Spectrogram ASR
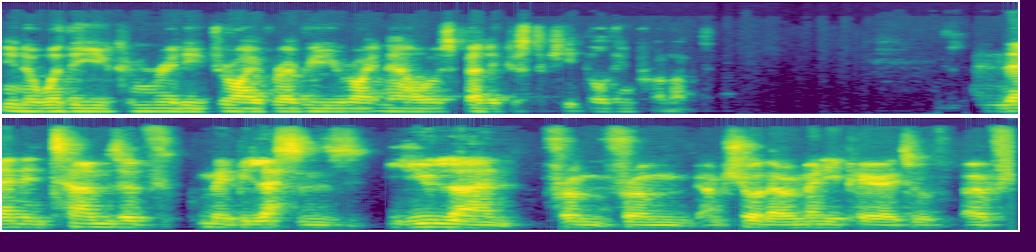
you know whether you can really drive revenue right now, or it's better just to keep building product. And then in terms of maybe lessons you learn from from I'm sure there are many periods of, of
